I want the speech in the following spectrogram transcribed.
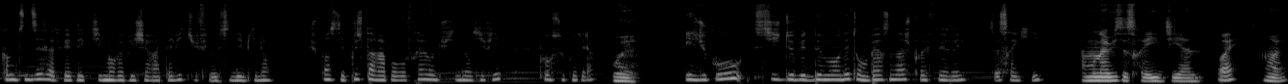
Comme tu disais, ça te fait effectivement réfléchir à ta vie. Tu fais aussi des bilans. Je pense que c'est plus par rapport aux frères où tu t'identifies pour ce côté-là. Ouais. Et du coup, si je devais te demander ton personnage préféré, ça serait qui? À mon avis, ce serait Ijian. Ouais. Ouais.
